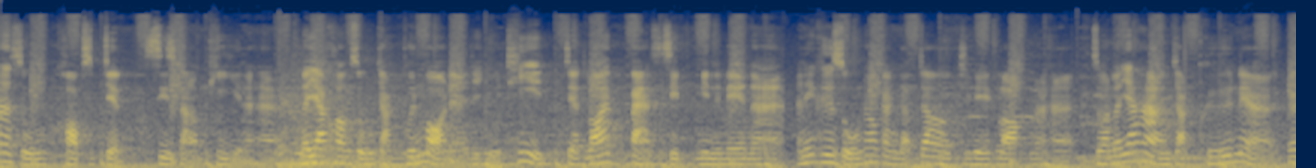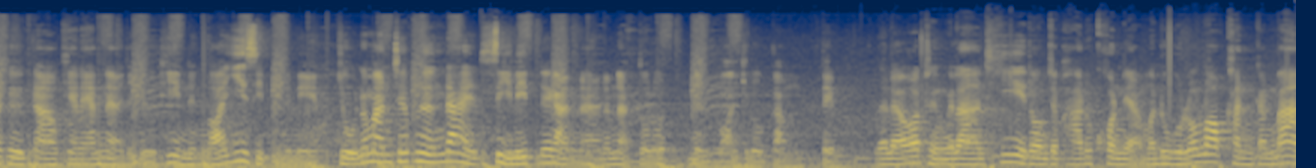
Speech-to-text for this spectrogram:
2.50 ขอบ 17 43P นะฮะระยะความสูงจากพื้นบ่อเนี่ยจะอยู่ที่ 780มิลลิเมตรนะฮะอันนี้คือสูงเท่ากันกับเจ้า GPX Lock นะฮะส่วนระยะห่างจากพื้นเนี่ยก็คือกราวเคลียร์เนี่ยจะอยู่ที่ 120มิลลิเมตรจุน้ำมันเชื้อเพลิงได้ 4 ลิตรด้วยกันนะฮะน้ำหนักตัวรถ 100 กิโลกรัมเต็ม แล้วแล้วก็ถึงเวลาที่โดมจะพาทุกคนเนี่ยมาดูรอบๆคันกันบ้าง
